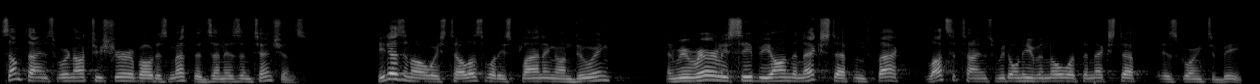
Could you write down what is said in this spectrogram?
sometimes we're not too sure about his methods and his intentions. He doesn't always tell us what he's planning on doing, and we rarely see beyond the next step. In fact, lots of times we don't even know what the next step is going to be.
